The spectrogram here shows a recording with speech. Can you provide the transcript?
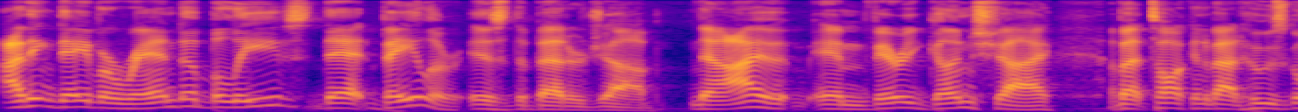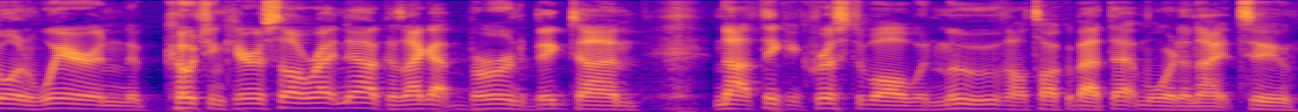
I think Dave Aranda believes that Baylor is the better job. Now, I am very gun shy about talking about who's going where in the coaching carousel right now because I got burned big time not thinking Cristobal would move. I'll talk about that more tonight, too.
